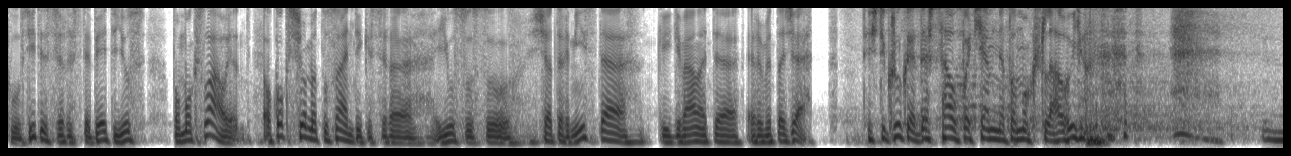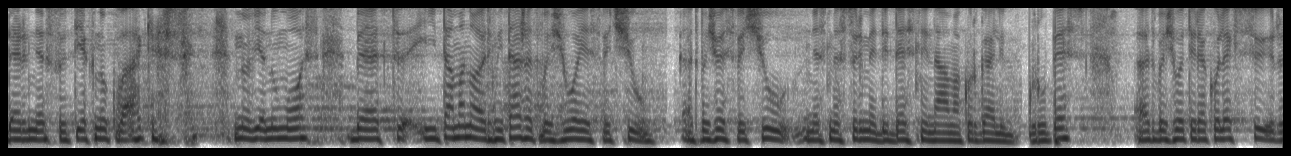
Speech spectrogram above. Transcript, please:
klausytis ir stebėti jūs pamokslaujant. O koks šiuo metu santykis yra jūsų su šia tarnyste, kai gyvenate ermitaže? Tai iš tikrųjų, kad aš savo pačiam nepamokslauju. Dar nesu tiek nukvakęs nuo vienumos, bet į tą mano ermitažą atvažiuoja svečių. Atvažiuoja svečių, nes mes turime didesnį namą, kur gali grupės atvažiuoti rekolekcijų ir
